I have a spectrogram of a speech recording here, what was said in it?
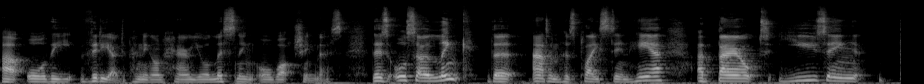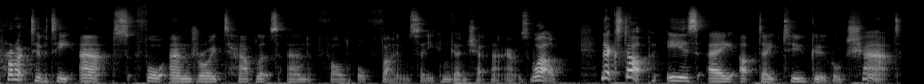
uh, or the video, depending on how you're listening or watching this. There's also a link that Adam has placed in here about using productivity apps for Android tablets and foldable phones. So you can go and check that out as well. Next up is a update to Google Chat.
